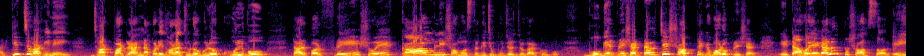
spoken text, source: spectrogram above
আর কিচ্ছু বাকি নেই। ঝটপট রান্না করে ধরা চুড়োগুলো খুলবো, তারপর ফ্রেশ হয়ে কামলি সমস্ত কিছু পুজোর জোগাড় করব। ভোগের প্রেশারটা হচ্ছে সব থেকে বড় প্রেশার এটা হয়ে গেল তো সব সলভ এই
